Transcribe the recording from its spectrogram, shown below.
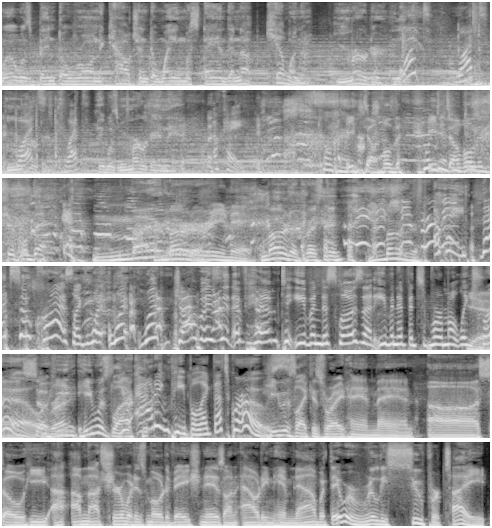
Will was bent over on the couch, and Duane was standing up, killing him, murder. What? What? What? Murder. What? There was murder in there. Okay. he doubled, it. he doubled and tripled that. Murder. Murdering it. Murder, Kristen. Murder. Okay, that's so crass. Like, what, what, what job is it of him to even disclose that, even if it's remotely Yeah. true? So Right. he, he was You're outing people. Like, that's gross. He was like his right hand man. Uh, so he, I, I'm not sure what his motivation is on outing him now, but they were really super tight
